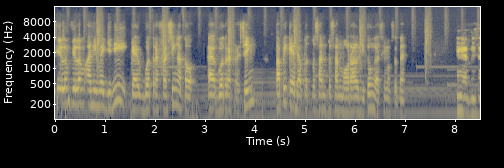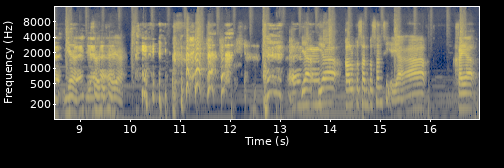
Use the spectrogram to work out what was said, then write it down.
film-film anime gini kayak buat refreshing atau eh buat refreshing, tapi kayak dapat pesan-pesan moral gitu nggak sih maksudnya? iya bisa bisa aja bisa, bisa, ya. ya, ya kalau pesan-pesan sih ya kayak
